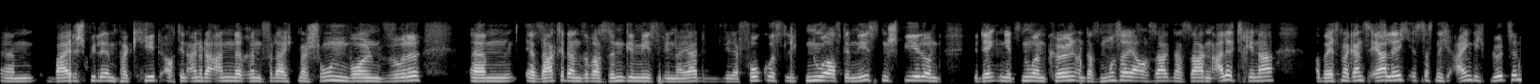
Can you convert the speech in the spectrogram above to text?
ähm, beide Spiele im Paket auch den ein oder anderen vielleicht mal schonen wollen würde. Ähm, er sagte dann sowas sinngemäß wie, naja, der Fokus liegt nur auf dem nächsten Spiel und wir denken jetzt nur an Köln und das muss er ja auch sagen, das sagen alle Trainer. Aber jetzt mal ganz ehrlich, ist das nicht eigentlich Blödsinn?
